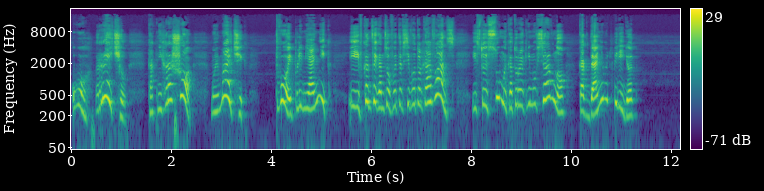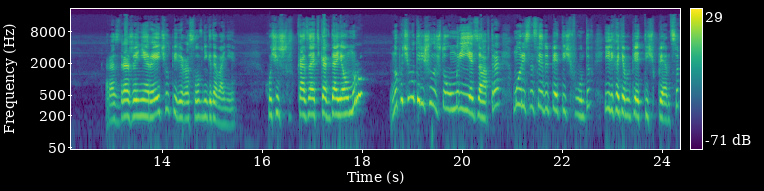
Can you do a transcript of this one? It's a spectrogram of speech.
«О, Рэйчел, как нехорошо! Мой мальчик, твой племянник, и в конце концов это всего только аванс из той суммы, которая к нему все равно когда-нибудь перейдет». Раздражение Рэйчел переросло в негодование. «Хочешь сказать, когда я умру? Но почему ты решила, что умри я завтра, Моррис наследует пять тысяч фунтов или хотя бы пять тысяч пенсов?»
